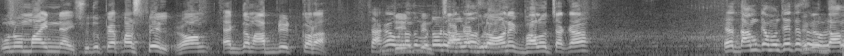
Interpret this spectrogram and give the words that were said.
কোনো মাইন নাই শুধু পেপারস ফেল রং একদম আপডেট করা। চাকাগুলো তো মোটামুটি চাকাগুলো অনেক ভালো চাকা। এর দাম কেমন চাইতেছে দাম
